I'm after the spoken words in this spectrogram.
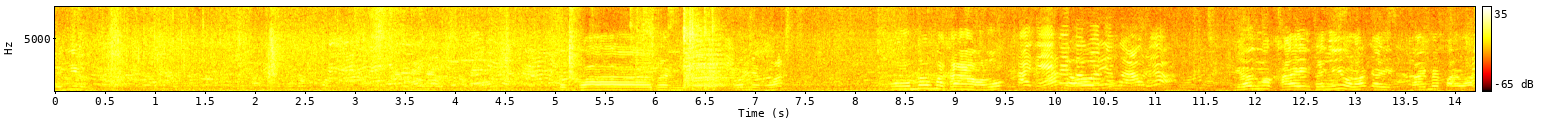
Hôm qua thằng ờ, con nhà ngoắt. Hôm nó mà khào luôn. Khai thế mấy con em ngào đấy à? Giờ nó khai thằng ý vào đó cây, khai mấy phải quá.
